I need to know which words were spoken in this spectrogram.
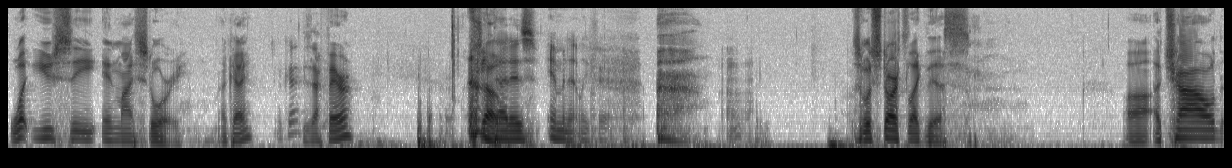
what you see in my story. Okay, Okay. is that fair? So that is eminently fair. So it starts like this uh, A child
